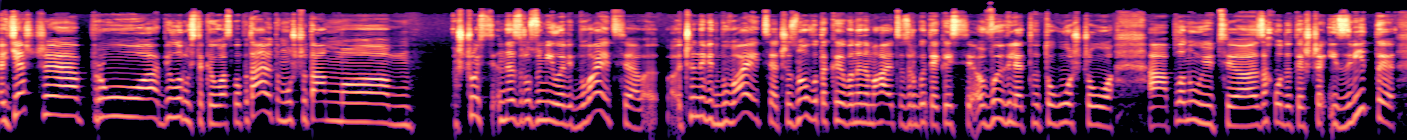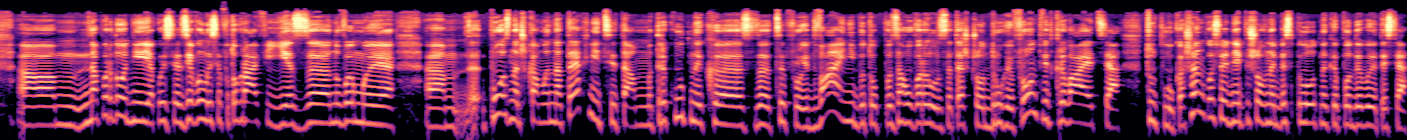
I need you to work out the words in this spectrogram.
Я ще про Білорусь таки у вас попитаю, тому що там. Щось незрозуміле відбувається, чи не відбувається, чи знову таки вони намагаються зробити якийсь вигляд того, що а, планують е, заходити ще і звідти. Ем, напередодні якось з'явилися фотографії з новими ем, позначками на техніці. Там трикутник е, з цифрою 2, і нібито заговорили за те, що другий фронт відкривається. Тут Лукашенко сьогодні пішов на безпілотники подивитися.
